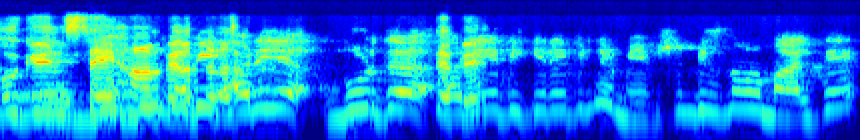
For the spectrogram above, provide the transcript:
bugün bu- Seyhan ve burada bir Adana araya burada Tabii. araya bir girebilir miyim? Şimdi biz normalde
